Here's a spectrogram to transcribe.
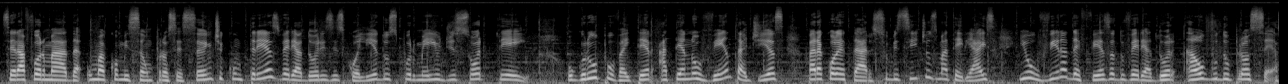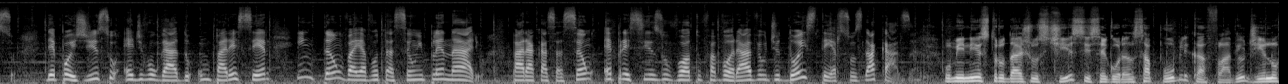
Será formada uma comissão processante com três vereadores escolhidos por meio de sorteio. O grupo vai ter até 90 dias para coletar subsídios materiais e ouvir a defesa do vereador alvo do processo. Depois disso, é divulgado um parecer e então vai à votação em plenário. Para a cassação, é preciso o voto favorável de dois terços da casa. O ministro da Justiça e Segurança Pública, Flávio Dino,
